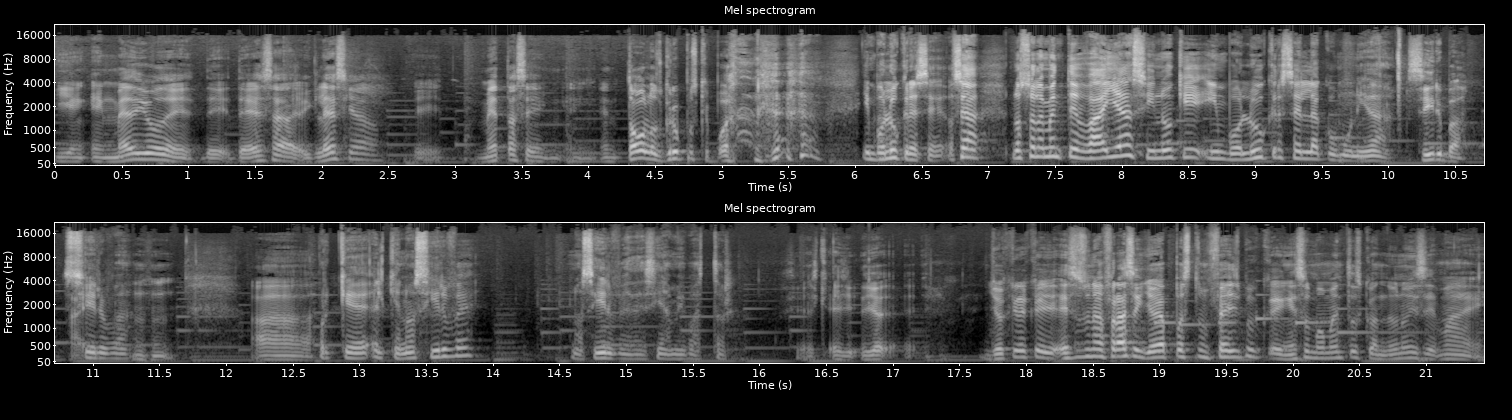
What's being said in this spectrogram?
y en, en medio de, de- de esa iglesia, métase en, en- en todos los grupos que pueda. Involúcrese. O sea, no solamente vaya, sino que involúcrese en la comunidad. Sirva. Sirva. Ah, Porque el que no sirve, no sirve, decía mi pastor. yo, yo creo que esa es una frase que yo había puesto en Facebook en esos momentos cuando uno dice, mae,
